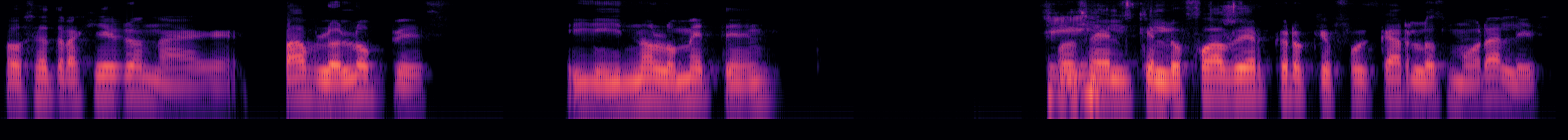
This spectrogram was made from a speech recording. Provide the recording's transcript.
O sea, trajeron a Pablo López y no lo meten. O sea, el que lo fue a ver creo que fue Carlos Morales.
